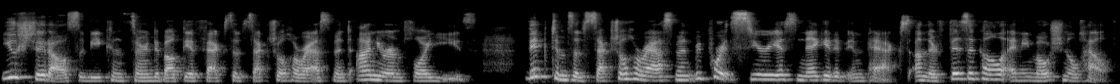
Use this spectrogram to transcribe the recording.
you should also be concerned about the effects of sexual harassment on your employees. Victims of sexual harassment report serious negative impacts on their physical and emotional health.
